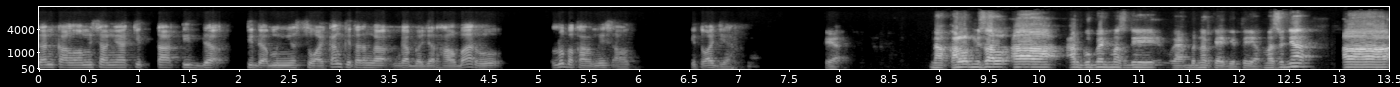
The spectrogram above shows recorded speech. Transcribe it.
dan kalau misalnya kita tidak tidak menyesuaikan kita nggak nggak belajar hal baru lu bakal miss out itu aja Nah, kalau misal uh, argumen Mas di ya benar kayak gitu ya. Maksudnya uh,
